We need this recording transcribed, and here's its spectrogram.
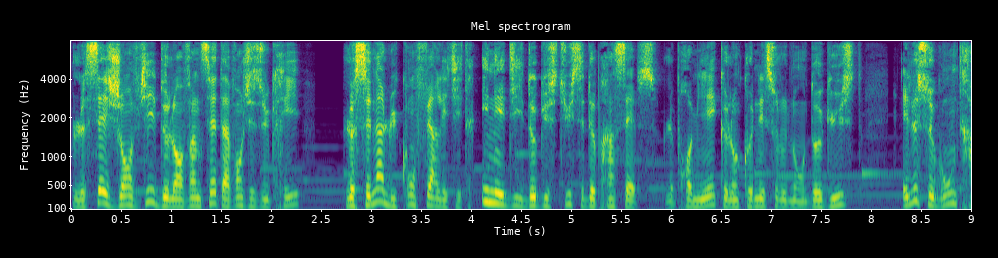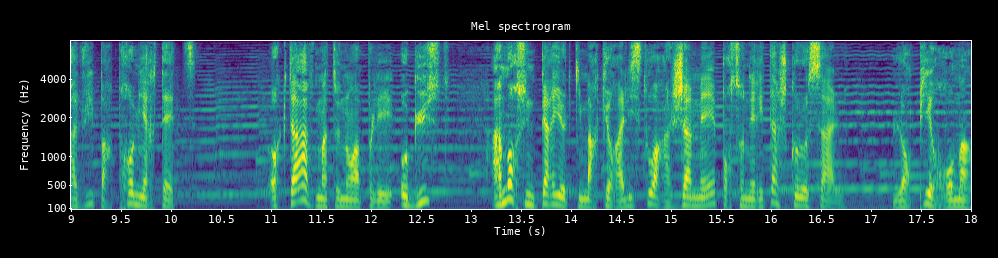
Le 16 janvier de l'an 27 avant Jésus-Christ, le Sénat lui confère les titres inédits d'Augustus et de Princeps, le premier que l'on connaît sous le nom d'Auguste, et le second traduit par première tête. Octave, maintenant appelé Auguste, amorce une période qui marquera l'histoire à jamais pour son héritage colossal, l'Empire romain.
